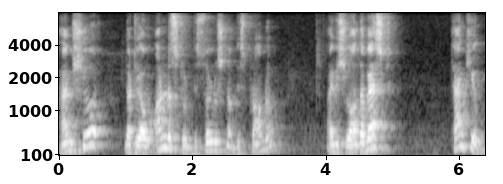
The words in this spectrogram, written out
I am sure that you have understood the solution of this problem. I wish you all the best. Thank you.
